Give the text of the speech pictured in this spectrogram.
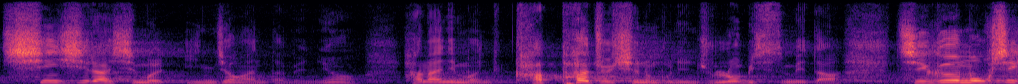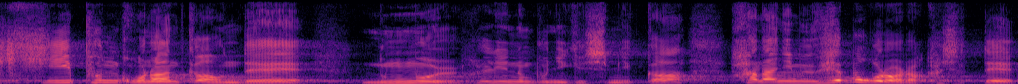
신실하심을 인정한다면요. 하나님은 갚아 주시는 분인 줄로 믿습니다. 지금 혹시 깊은 고난 가운데 눈물 흘리는 분이 계십니까? 하나님이 회복을 허락하실 때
